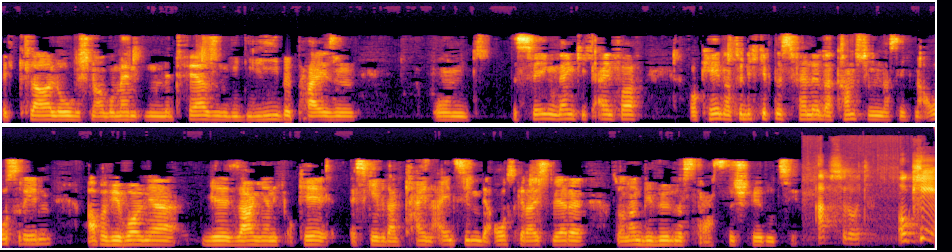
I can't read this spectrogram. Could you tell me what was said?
Mit klar logischen Argumenten, mit Versen, die die Liebe preisen. Und deswegen denke ich einfach, okay, natürlich gibt es Fälle, da kannst du ihnen das nicht mehr ausreden. Aber wir wollen ja, wir sagen ja nicht, okay, es gäbe dann keinen einzigen, der ausgereist wäre, sondern wir würden das drastisch reduzieren. Absolut. Okay,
